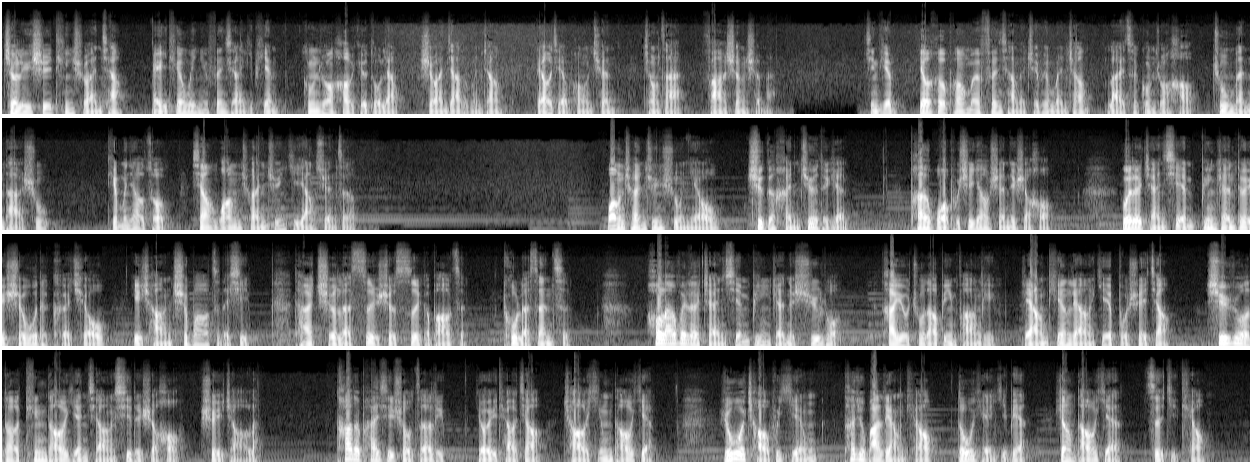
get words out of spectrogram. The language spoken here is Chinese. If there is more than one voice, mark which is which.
Speaker 1: 这里是听十万家，每天为您分享一篇公众号阅读量十万加的文章，了解朋友圈正在发生什么。今天要和朋友们分享的这篇文章来自公众号“朱门大叔”，题目叫做《像王传君一样选择》。王传君属牛，是个很倔的人。拍《我不是药神》的时候，为了展现病人对食物的渴求，一场吃包子的戏，他吃了四十四个包子，吐了三次。后来为了展现病人的虚弱，他又住到病房里，两天两夜不睡觉。虚弱到听导演讲戏的时候睡着了。他的拍戏守则里有一条叫“吵赢导演”，如果吵不赢，他就把两条都演一遍，让导演自己挑。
